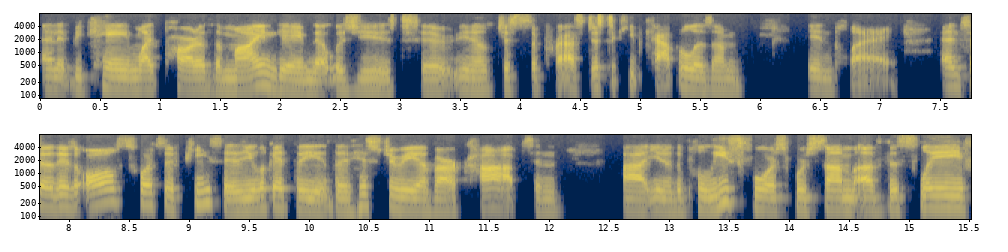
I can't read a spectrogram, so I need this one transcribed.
and it became like part of the mind game that was used to you know just suppress just to keep capitalism in play. And so there's all sorts of pieces. You look at the the history of our cops, and uh, you know the police force were some of the slave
